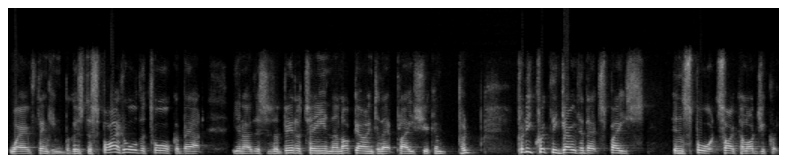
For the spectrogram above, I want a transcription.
way of thinking. Because despite all the talk about, you know, this is a better team, they're not going to that place, you can put, pretty quickly go to that space in sport psychologically.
